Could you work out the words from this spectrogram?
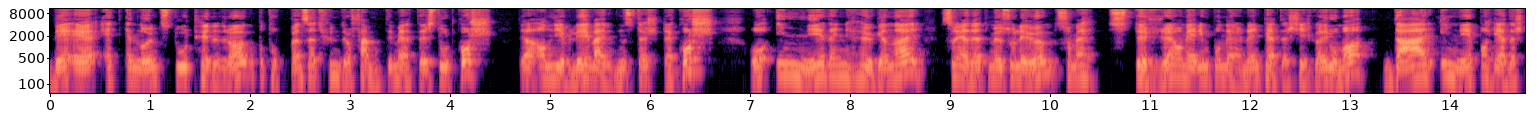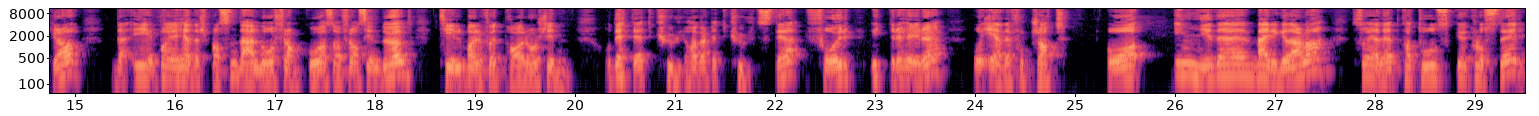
det er et enormt stort høydedrag. På toppen så er et 150 meter stort kors. Det er angivelig verdens største kors. Og inni den haugen der så er det et mausoleum som er større og mer imponerende enn Peterskirka i Roma. Der inni på hedersgrav, der, på hedersplassen, der lå Franco altså fra sin død til bare for et par år siden. Og dette kult, har vært et kultsted for ytre høyre, og er det fortsatt. Og inni det berget der, da, så er det et katolsk kloster.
